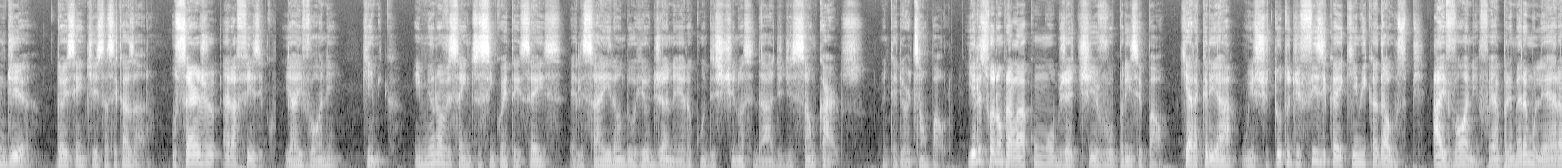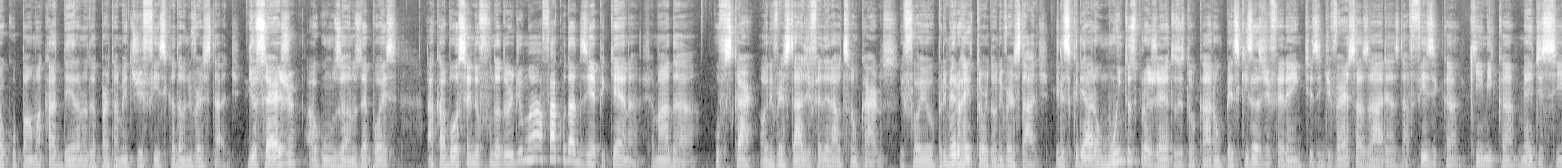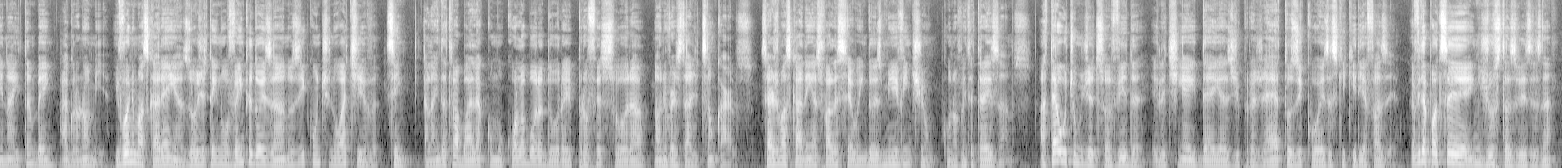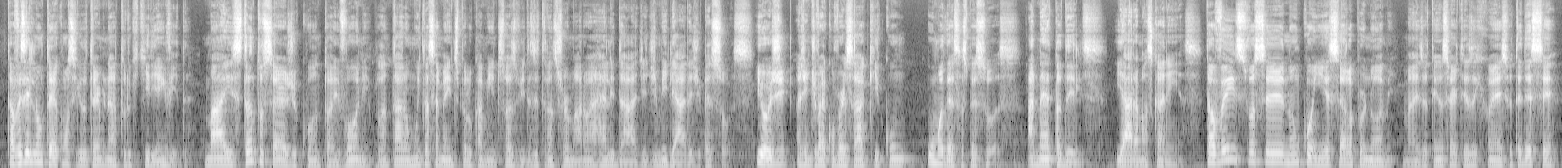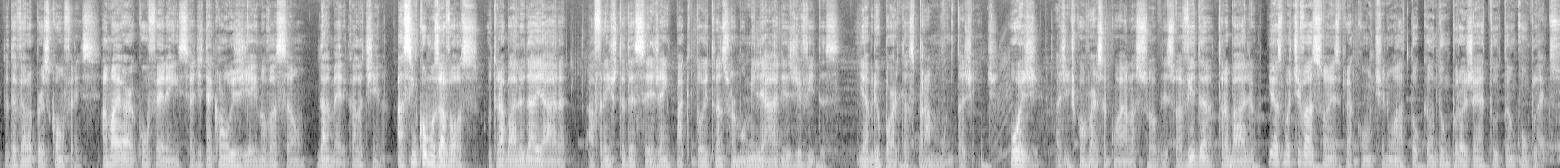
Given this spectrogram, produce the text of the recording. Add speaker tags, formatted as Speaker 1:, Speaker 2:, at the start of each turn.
Speaker 1: Um dia, dois cientistas se casaram. O Sérgio era físico e a Ivone, química. Em 1956, eles saíram do Rio de Janeiro com destino à cidade de São Carlos, no interior de São Paulo. E eles foram para lá com um objetivo principal, que era criar o Instituto de Física e Química da USP. A Ivone foi a primeira mulher a ocupar uma cadeira no departamento de física da universidade. E o Sérgio, alguns anos depois, acabou sendo fundador de uma faculdadezinha pequena chamada UFSCar, a Universidade Federal de São Carlos, e foi o primeiro reitor da universidade. Eles criaram muitos projetos e tocaram pesquisas diferentes em diversas áreas da física, química, medicina e também agronomia. Ivone Mascarenhas hoje tem 92 anos e continua ativa. Sim, ela ainda trabalha como colaboradora e professora na Universidade de São Carlos. Sérgio Mascarenhas faleceu em 2021, com 93 anos. Até o último dia de sua vida, ele tinha ideias de projetos e coisas que queria fazer. A vida pode ser injusta às vezes, né? Ne? Talvez ele não tenha conseguido terminar tudo o que queria em vida. Mas tanto o Sérgio quanto a Ivone plantaram muitas sementes pelo caminho de suas vidas e transformaram a realidade de milhares de pessoas. E hoje a gente vai conversar aqui com uma dessas pessoas, a neta deles. Yara Mascarenhas. Talvez você não conheça ela por nome, mas eu tenho certeza que conhece o TDC, da Developers Conference, a maior conferência de tecnologia e inovação da América Latina. Assim como os avós, o trabalho da Yara à frente do TDC já impactou e transformou milhares de vidas e abriu portas para muita gente. Hoje a gente conversa com ela sobre sua vida, trabalho e as motivações para continuar tocando um projeto tão complexo.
